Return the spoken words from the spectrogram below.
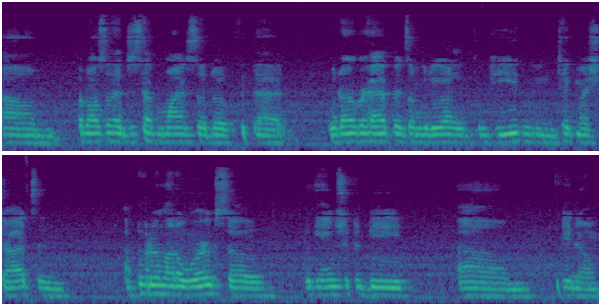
Um, but also, I just have a mindset of that, whatever happens, I'm going to go out and compete and take my shots. And I put in a lot of work, so the game should be, um, you know,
